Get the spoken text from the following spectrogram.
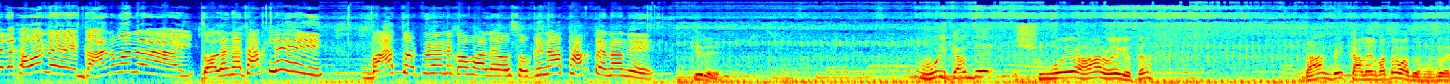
এনে খাওয়া নে? গান বানাই দলে না থাকলে বাদ জটবে না নে কপালে ও সকিনা আর থাকবে না নে। কি রে? ওই কান্দে শুয়ে হার হয়ে গেছে। ধান দেখ কালের পাতা বাঁধছে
